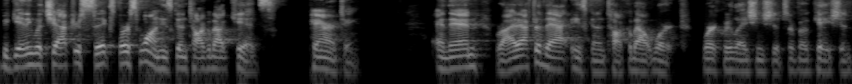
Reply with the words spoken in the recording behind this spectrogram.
beginning with chapter 6, verse 1, he's going to talk about kids, parenting. And then right after that, he's going to talk about work, work relationships or vocation,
